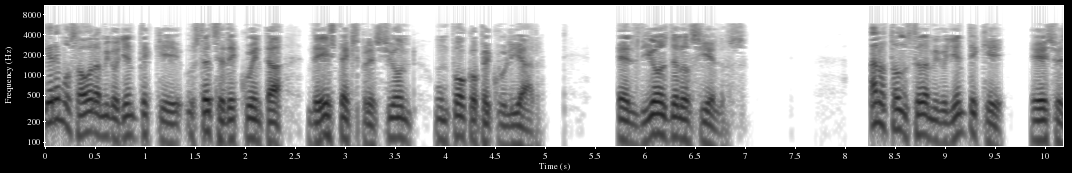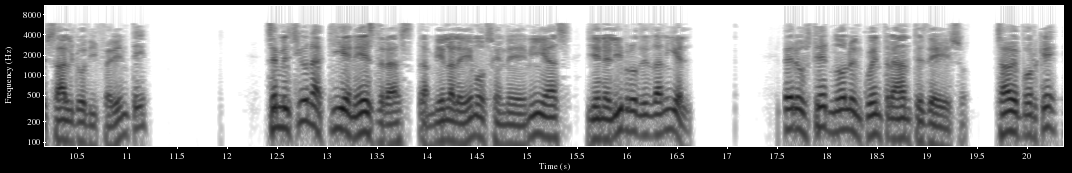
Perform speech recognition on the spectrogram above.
Queremos ahora, amigo oyente, que usted se dé cuenta de esta expresión un poco peculiar. El Dios de los cielos. ¿Ha notado usted, amigo oyente, que eso es algo diferente? Se menciona aquí en Esdras, también la leemos en Nehemías y en el libro de Daniel. Pero usted no lo encuentra antes de eso. ¿Sabe por qué?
